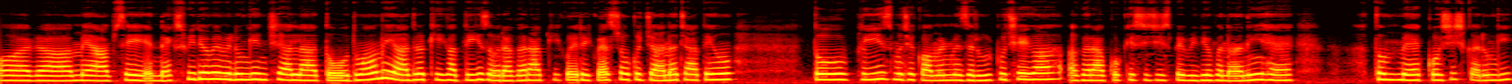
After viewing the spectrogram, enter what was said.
और आ, मैं आपसे नेक्स्ट वीडियो में मिलूँगी इंशाल्लाह। तो दुआओं में याद रखिएगा प्लीज़ और अगर आपकी कोई रिक्वेस्ट हो कुछ जानना चाहते हो तो प्लीज़ मुझे कमेंट में ज़रूर पूछेगा अगर आपको किसी चीज़ पे वीडियो बनानी है तो मैं कोशिश करूँगी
